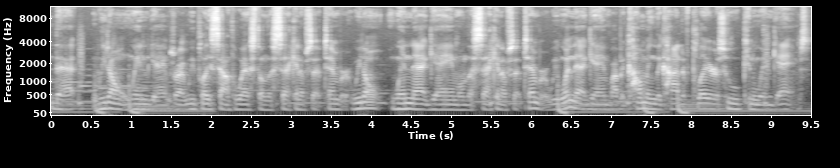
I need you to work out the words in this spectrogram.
that we don't win games, right? We play Southwest on the 2nd of September. We don't win that game on the 2nd of September. We win that game by becoming the kind of players who can win games.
